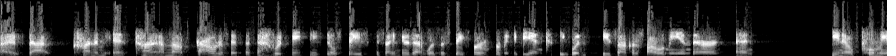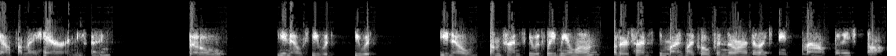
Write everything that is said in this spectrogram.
I that kind of it kind of, I'm not proud of it, but that would make me feel safe because I knew that was a safe room for me to be in because he wouldn't he's not going to follow me in there and, and you know pull me up on my hair or anything. So you know he would he would you know sometimes he would leave me alone. Other times he might like open the door and be like, "You need to come out. We need to talk."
